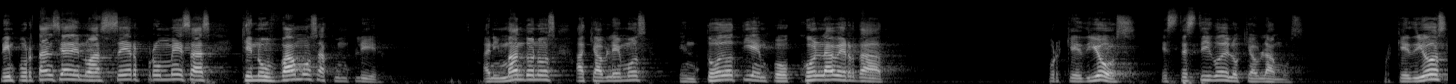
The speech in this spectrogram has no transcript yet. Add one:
la importancia de no hacer promesas que no vamos a cumplir, animándonos a que hablemos en todo tiempo con la verdad, porque Dios es testigo de lo que hablamos, porque Dios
